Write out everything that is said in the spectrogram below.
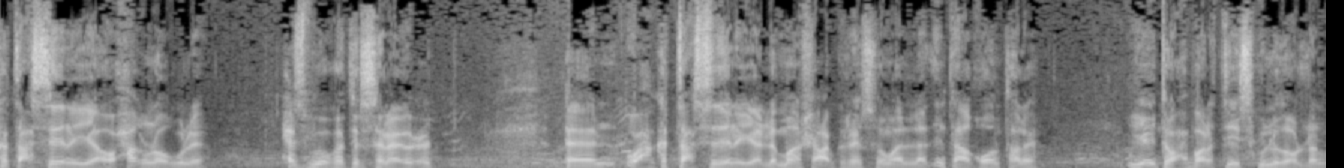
ka tacsidaynayaa oo xaq noogu leh xisbigoo ka tirsanaa ucud waxaan ka tacsidaynayaa dhammaan shacabka reer somalilan inta aqoonta leh iyo inta waxbaratay iskuulladoo dhan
